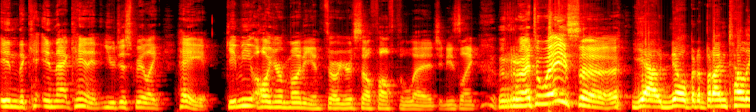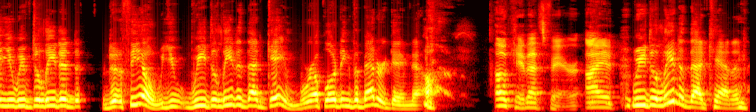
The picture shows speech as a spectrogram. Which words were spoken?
in the in that canon. You just be like, "Hey, give me all your money and throw yourself off the ledge," and he's like, "Right away, sir." Yeah, no, but but I'm telling you, we've deleted D- Theo. You we deleted that game. We're uploading the better game now. Okay, that's fair. I we deleted that canon.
